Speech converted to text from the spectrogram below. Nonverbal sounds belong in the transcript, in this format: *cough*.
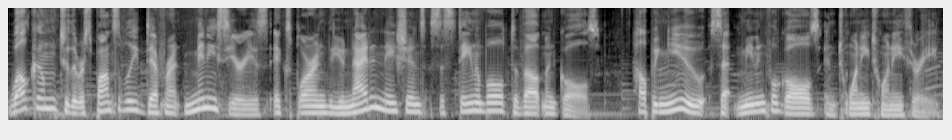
Welcome to the Responsibly Different mini series exploring the United Nations Sustainable Development Goals, helping you set meaningful goals in 2023.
